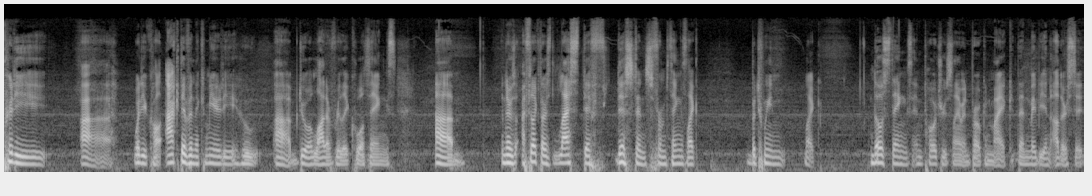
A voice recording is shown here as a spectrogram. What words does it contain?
pretty uh, what do you call it? active in the community, who um, do a lot of really cool things. Um, and there's I feel like there's less dif- distance from things like between like those things in poetry slam and broken mic than maybe in other ci-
